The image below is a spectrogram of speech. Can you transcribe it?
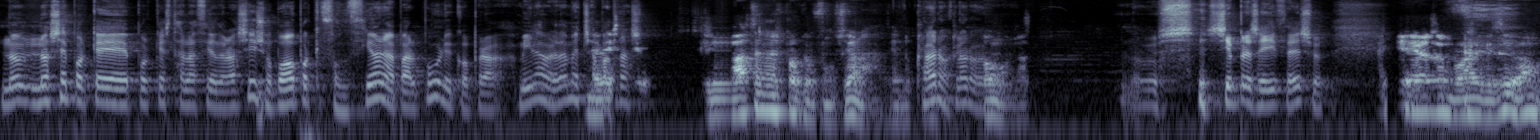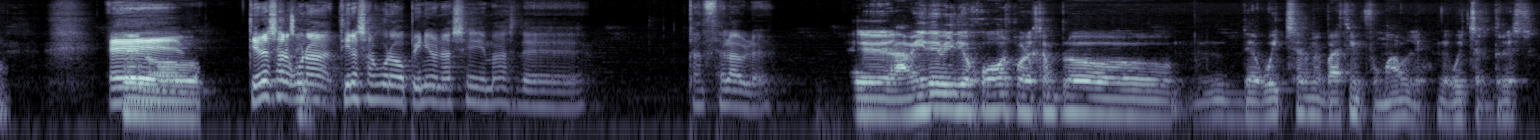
No, no sé por qué, por qué están haciéndolo así, supongo porque funciona para el público, pero a mí la verdad me echa para atrás. Si lo hacen es porque funciona. Claro, claro. Siempre se dice eso. suponer que sí, vamos. Eh, ¿tienes, alguna, ¿Tienes alguna opinión así más de cancelable? Eh, a mí de videojuegos, por ejemplo, The Witcher me parece infumable. The Witcher 3.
